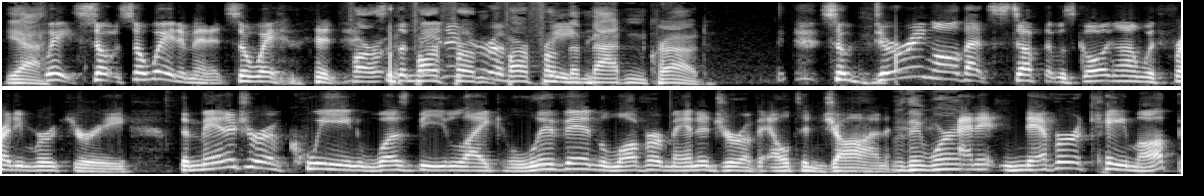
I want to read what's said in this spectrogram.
yeah. Wait, so so wait a minute. So wait a minute. far, so the far from of far from the Madden crowd. So during all that stuff that was going on with Freddie Mercury, the manager of Queen was the like live-in lover manager of Elton John. They weren't- and it never came up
